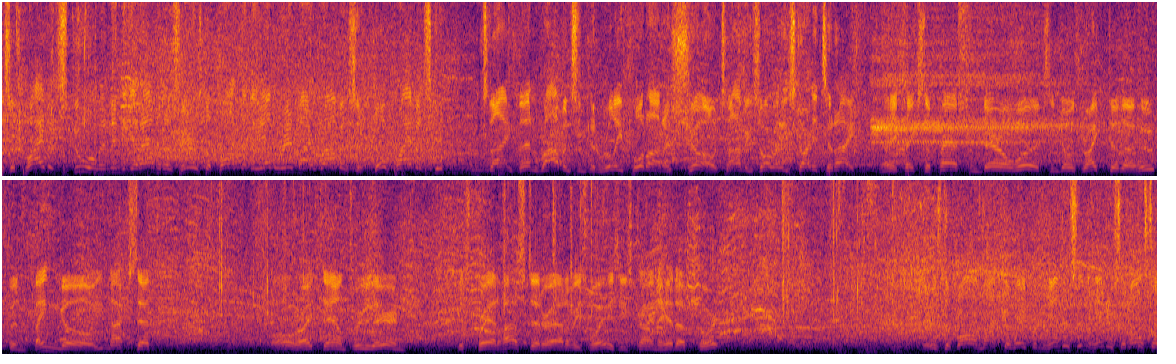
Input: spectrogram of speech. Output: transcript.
is a private school in Indianapolis. Here's the block at the other end by Robinson. No private school. Glenn Robinson can really put on a show. Tommy's already started tonight. Well, he takes the pass from Daryl Woods and goes right to the hoop, and bingo, he knocks that ball right down through there and gets Brad Hostetter out of his way as he's trying to head up court. There's the ball knocked away from Henderson. Henderson also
